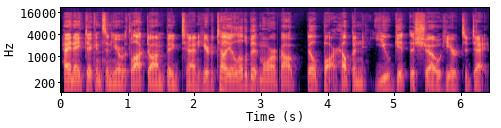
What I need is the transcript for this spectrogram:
Hey, Nate Dickinson here with Locked On Big Ten, here to tell you a little bit more about Built Bar, helping you get the show here today.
